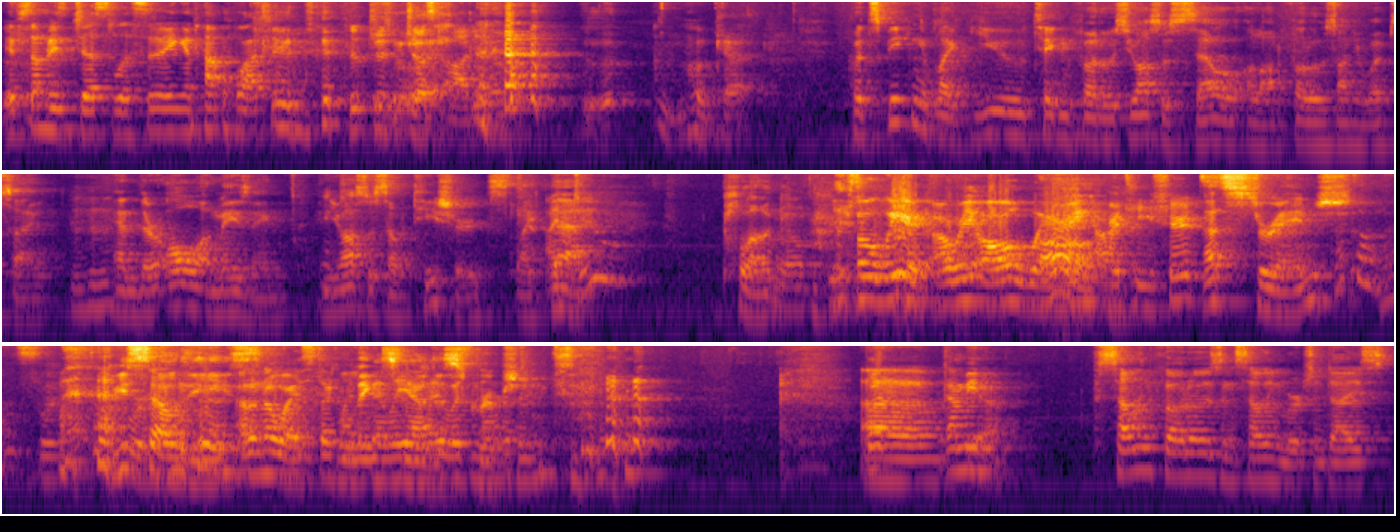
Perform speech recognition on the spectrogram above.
if somebody's just listening and not watching. just just audio Okay. But speaking of like you taking photos, you also sell a lot of photos on your website, Mhm. and they're all amazing. And you also sell T-shirts like that. I do. Plug. Oh, weird. Are we all wearing Oh. our T-shirts? That's strange. That's- We sell these. I don't know why I stuck my Links in out. the It was not- description. But, Um, I mean, yeah. selling photos and selling merchandise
